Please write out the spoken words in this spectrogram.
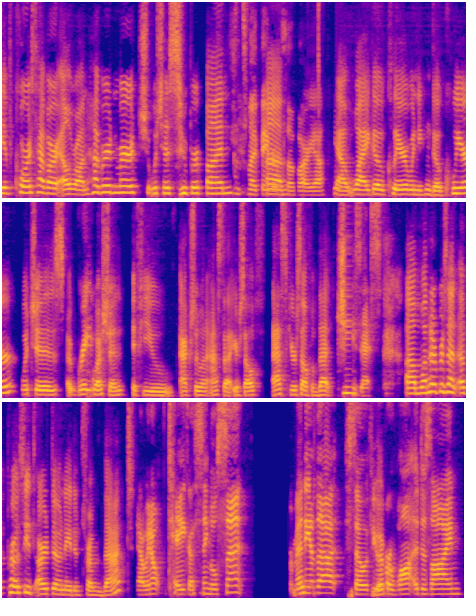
we of course have our L. Ron Hubbard merch, which is super fun. It's my favorite Um, so far, yeah. Yeah, why go clear when you can go queer? Which is a great question if you actually want to ask that yourself. Ask yourself of that. Jesus. Um, 100% of proceeds are donated from that. Yeah, we don't take a single cent from any of that. So if you Nope. ever want a design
